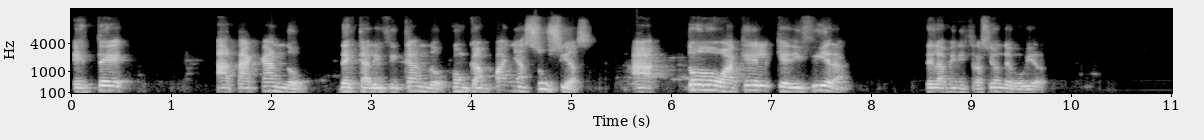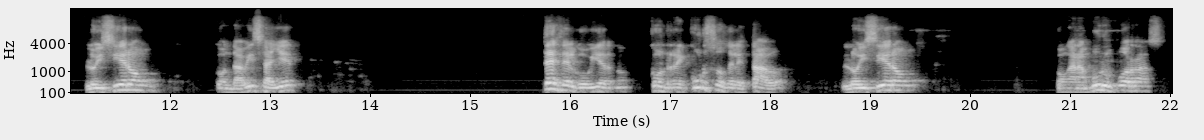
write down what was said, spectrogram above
esté atacando descalificando con campañas sucias a todo aquel que difiera de la administración de gobierno. Lo hicieron con David Sayet desde el gobierno, con recursos del Estado. Lo hicieron con Aramburu Porras,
